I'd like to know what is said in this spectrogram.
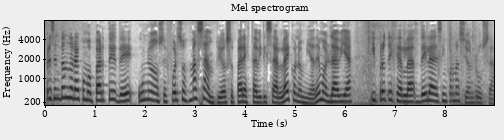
presentándola como parte de unos esfuerzos más amplios para estabilizar la economía de Moldavia y protegerla de la desinformación rusa.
